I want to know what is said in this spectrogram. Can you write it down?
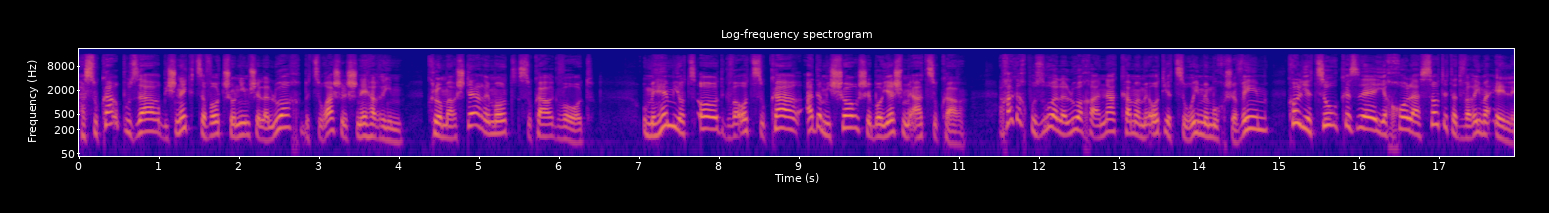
הסוכר פוזר בשני קצוות שונים של הלוח בצורה של שני הרים, כלומר שתי ערימות סוכר גבוהות. ומהם יוצאות גבעות סוכר עד המישור שבו יש מעט סוכר. אחר כך פוזרו על הלוח הענק כמה מאות יצורים ממוחשבים, כל יצור כזה יכול לעשות את הדברים האלה.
